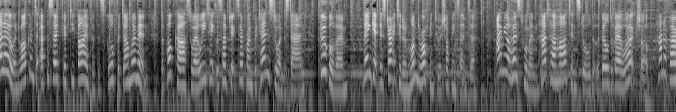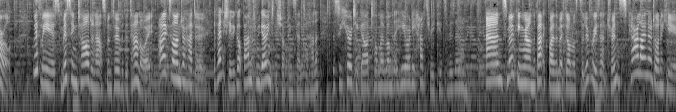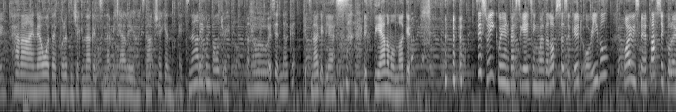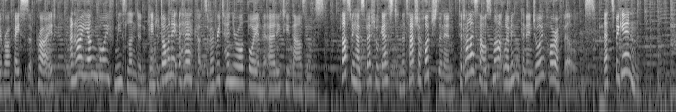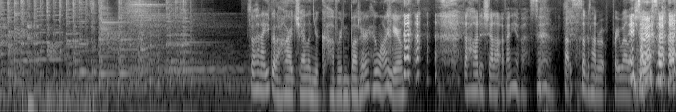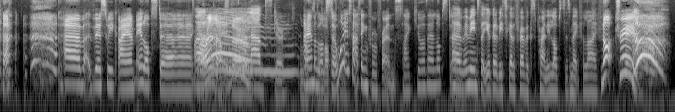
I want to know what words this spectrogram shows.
Hello, and welcome to episode 55 of The School for Dumb Women, the podcast where we take the subjects everyone pretends to understand, Google them, then get distracted and wander off into a shopping centre. I'm your host woman, had her heart installed at the Build a Bear workshop, Hannah Farrell. With me is missing child announcement over the tannoy, Alexandra Haddow. Eventually, we got banned from going to the shopping centre, Hannah. The security guard told my mum that he already had three kids of his own. And smoking round the back by the McDonald's deliveries entrance, Caroline O'Donoghue. Hannah, I know what they put in the chicken nuggets, and let me tell you, it's not chicken. It's not even poultry. Oh, is it nugget? It's nugget, yes. it's the animal nugget. This week we're investigating whether lobsters are good or evil, why we smear plastic all over our faces at Pride, and how a young boy from East London came to dominate the haircuts of every 10 year old boy in the early 2000s. Plus, we have special guest Natasha Hodgson in to tell us how smart women can enjoy horror films. Let's begin! So, Hannah, you've got a hard shell and you're covered in butter. Who are you? The hardest shell out of any of us. That sums Hannah up pretty well. It does. um, this week I am a lobster. Oh, lobster. Lobster. I am a Lobster, lobster. lobster, What is that thing from Friends? Like you're their lobster. Um, it means that you're going to be together forever because apparently lobsters mate for life. Not true.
